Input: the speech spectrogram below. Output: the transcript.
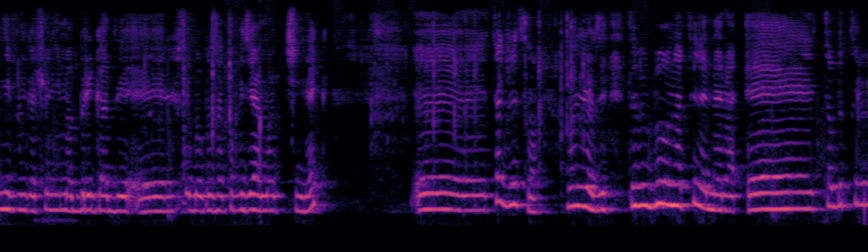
Nie wiem dlaczego nie ma brygady e, reszty, bo zapowiedziałem odcinek. E, także co, moi drodzy, to by było na tyle na e, to by tro,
